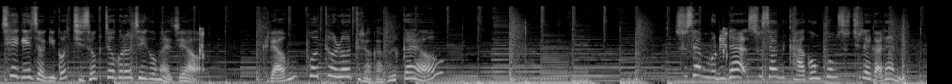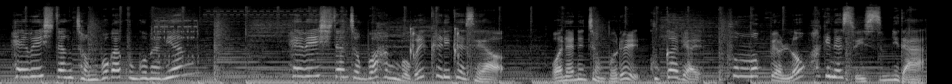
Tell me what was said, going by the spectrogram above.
체계적이고 지속적으로 제공하죠. 그럼 포털로 들어가 볼까요? 수산물이나 수산 가공품 수출에 관한 해외 시장 정보가 궁금하면 해외 시장 정보 항목을 클릭하세요. 원하는 정보를 국가별, 품목별로 확인할 수 있습니다.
